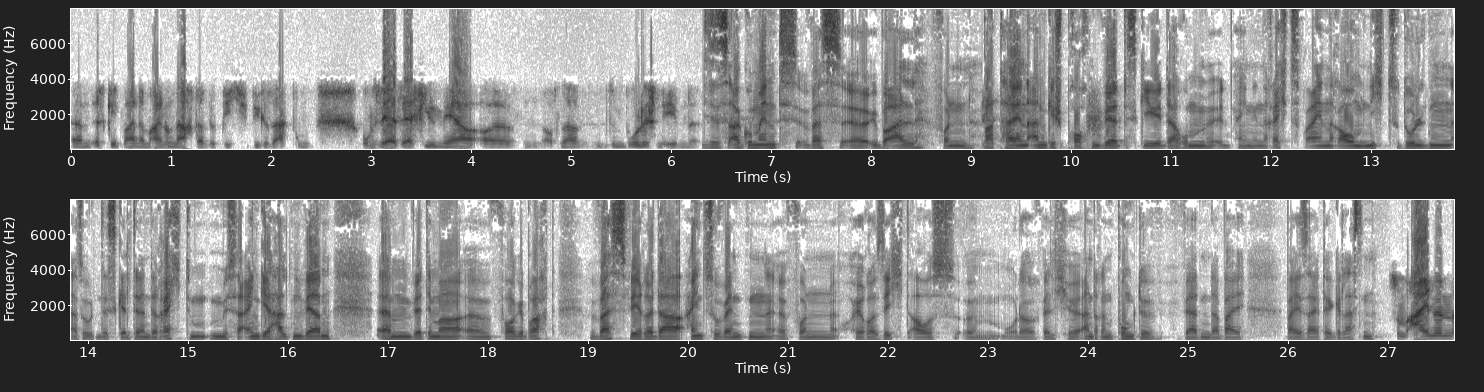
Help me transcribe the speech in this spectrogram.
Ähm, es geht meiner Meinung nach da wirklich, wie gesagt, um, um sehr, sehr viel mehr äh, auf einer symbolischen Ebene. Dieses Argument, was äh, überall von Parteien angesprochen wird, es geht darum, einen rechtsfreien Raum nicht zu dulden, also das geltende Recht müsse eingehalten werden, ähm, wird immer äh, vorgebracht. Was wäre da einzuwenden äh, von eurer Sicht aus ähm, oder welche anderen Punkte werden dabei beiseite gelassen? Zum einen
